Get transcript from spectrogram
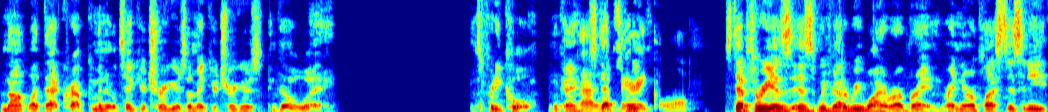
not let that crap come in. It'll take your triggers and make your triggers and go away. It's pretty cool. Okay. That Step very three, cool. Step three is is we've got to rewire our brain, right? Neuroplasticity,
